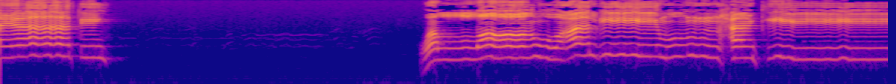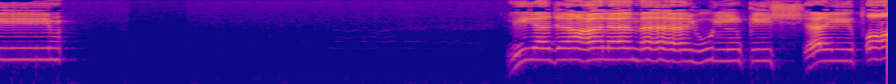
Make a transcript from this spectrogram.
اياته والله عليم حكيم ليجعل ما يلقي الشيطان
